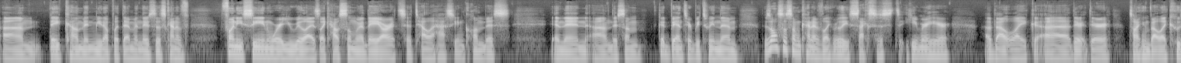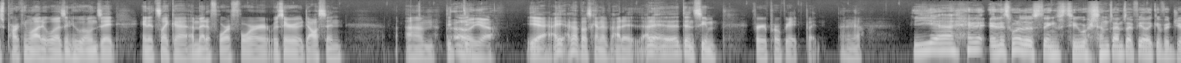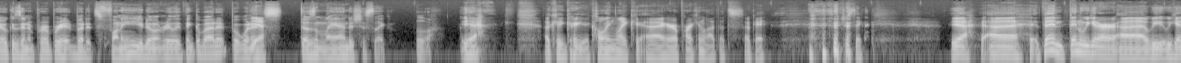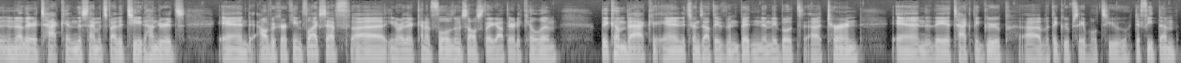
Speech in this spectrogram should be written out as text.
Um, they come and meet up with them, and there's this kind of funny scene where you realize like how similar they are to Tallahassee and Columbus. And then um, there's some good banter between them. There's also some kind of like really sexist humor here about like uh, they're they're talking about like whose parking lot it was and who owns it, and it's like a, a metaphor for Rosario Dawson. Um, did, oh did, yeah, yeah. I, I thought that was kind of out of it didn't seem very appropriate, but I don't know. Yeah, and it's one of those things too where sometimes I feel like if a joke is inappropriate but it's funny, you don't really think about it. But when yeah. it doesn't land, it's just like, ugh. Yeah. Okay, great. You're calling like uh, here a parking lot. That's okay. It's interesting. yeah. Uh, then then we get our uh, we we get another attack, and this time it's by the T eight hundreds, and Albuquerque and Flagstaff. Uh, you know, they're kind of full of themselves. So they got there to kill them. They come back, and it turns out they've been bitten, and they both uh, turn and they attack the group, uh, but the group's able to defeat them.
